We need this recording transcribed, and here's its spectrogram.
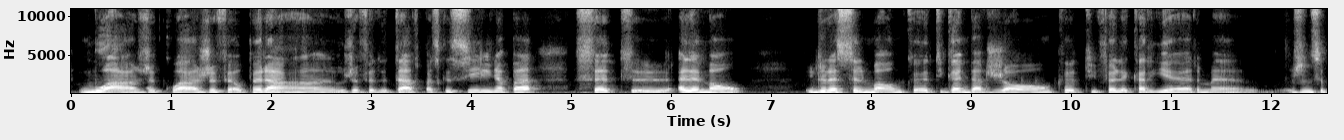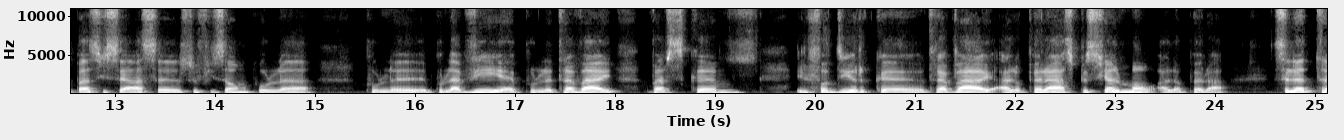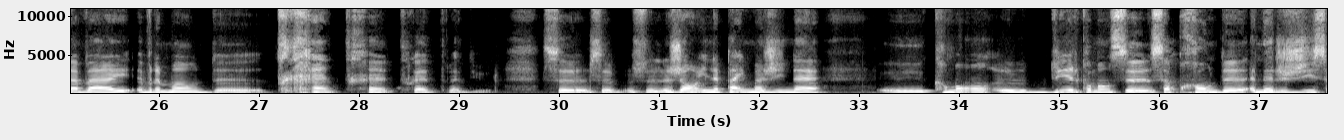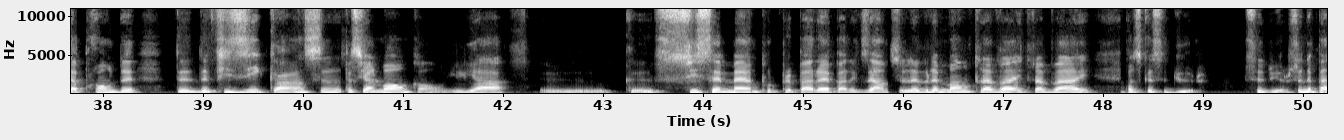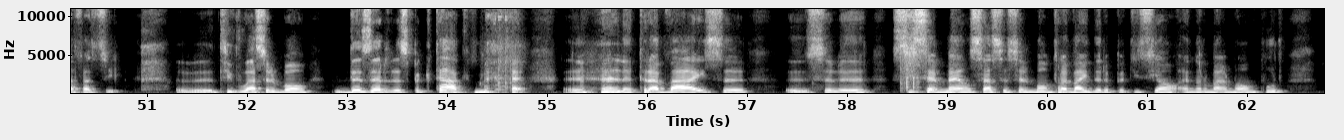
moi, je crois, je fais opéra, hein, je fais de théâtre. Parce que s'il n'y a pas cet euh, élément, il reste seulement que tu gagnes d'argent, que tu fais les carrières, mais je ne sais pas si c'est assez suffisant pour la, pour, le, pour la vie et pour le travail, parce que il faut dire que le travail à l'opéra, spécialement à l'opéra, c'est le travail vraiment de très, très, très, très dur. Ce, ce, le gens, il n'est pas imaginé euh, comment euh, dire, comment ça prend de l'énergie, ça prend de, de, physique, hein, spécialement quand il y a euh, que six semaines pour préparer, par exemple. C'est vraiment travail, travail, parce que c'est dur. C'est dur. Ce n'est pas facile. tu vois seulement des heures de spectacle, mais le travail, c'est le six semaines, ça c'est seulement un travail de répétition. Et normalement, pour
